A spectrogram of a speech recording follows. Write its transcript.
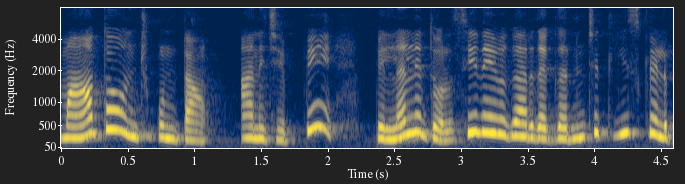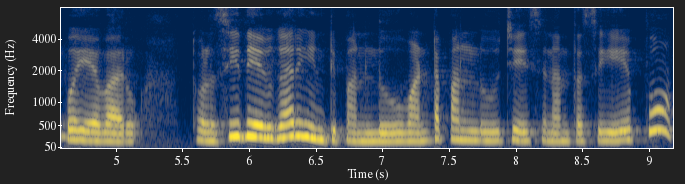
మాతో ఉంచుకుంటాం అని చెప్పి పిల్లల్ని తులసీదేవి గారి దగ్గర నుంచి తీసుకెళ్ళిపోయేవారు. తులసీదేవి గారి ఇంటి పనులు వంట పనులు చేసినంతసేపు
